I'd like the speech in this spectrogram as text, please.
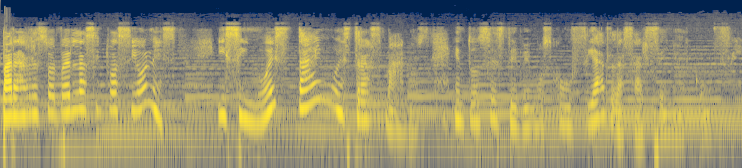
para resolver las situaciones. Y si no está en nuestras manos, entonces debemos confiarlas al Señor con fe.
